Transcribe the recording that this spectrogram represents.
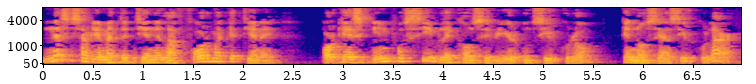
necesariamente tiene la forma que tiene porque es imposible concebir un círculo que no sea circular.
